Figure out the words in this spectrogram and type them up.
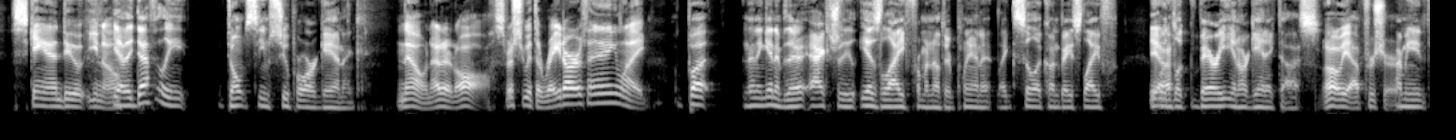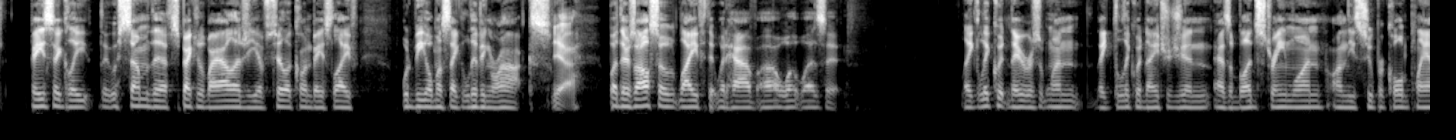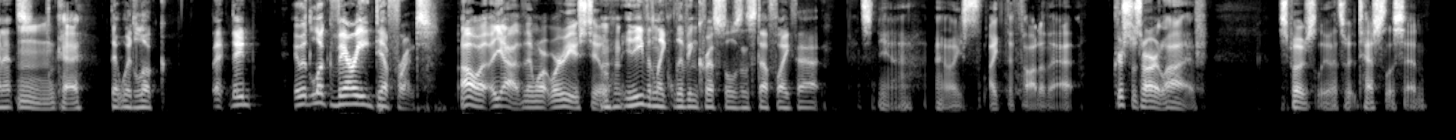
scan, do, you know. Yeah, they definitely don't seem super organic. no, not at all. Especially with the radar thing. Like, But then again, if there actually is life from another planet, like silicon based life, Yeah. would look very inorganic to us. oh, yeah, for sure. I mean, basically, some of the speculative biology of silicon based life would be almost like living rocks. yeah. But there's also life that would have, uh, what was it? Like liquid, there was one, like the liquid nitrogen as a bloodstream one on these super cold planets Mm, okay. that would look, they it would look very different. Oh, yeah, than what we're used to. Mhm. Even like living crystals and stuff like that. It's, yeah, I always like the thought of that. Crystals are alive. Supposedly, that's what Tesla said.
